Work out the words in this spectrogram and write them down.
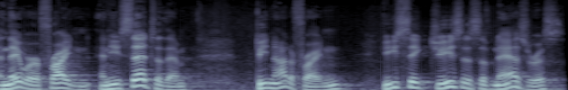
and they were affrighted. And he said to them, Be not affrighted. Ye seek Jesus of Nazareth,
